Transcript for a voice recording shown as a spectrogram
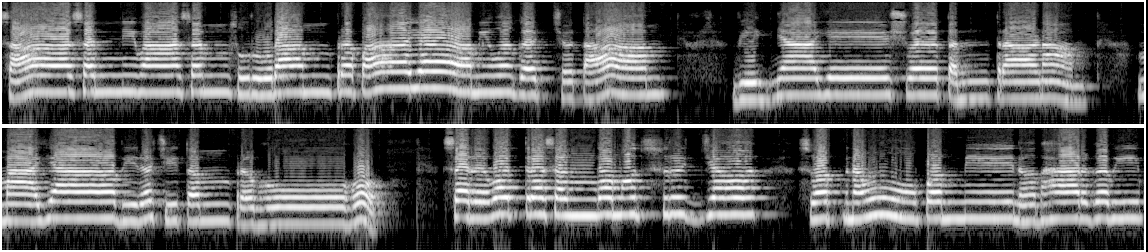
सा सन्निवासं सुहृदां प्रपायामिव गच्छताम् विज्ञायेष्वतन्त्राणां मायाविरचितं प्रभोः। सर्वत्र सङ्गमुत्सृज्य स्वप्नौपम्येन भार्गवी।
